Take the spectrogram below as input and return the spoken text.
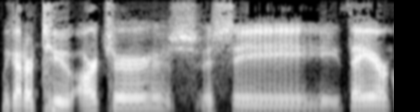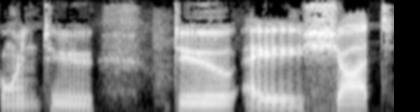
we got our two archers. Let's see. They are going to do a shot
